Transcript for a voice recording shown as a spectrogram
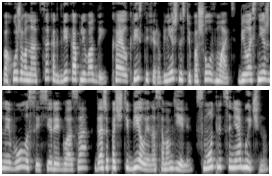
похожего на отца, как две капли воды, Кайл Кристофер внешностью пошел в мать. Белоснежные волосы и серые глаза, даже почти белые на самом деле, смотрятся необычно,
